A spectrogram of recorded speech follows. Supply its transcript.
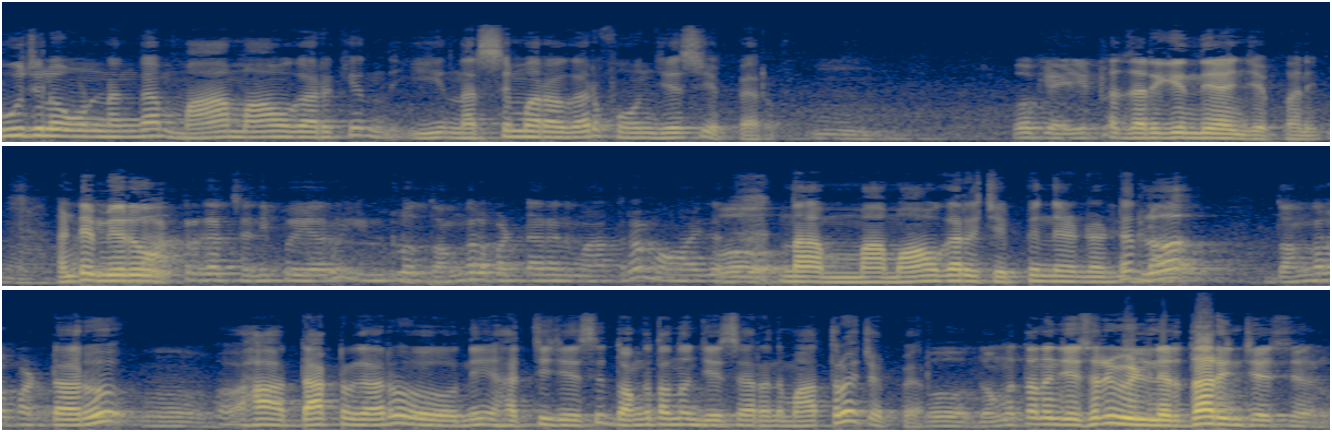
పూజలో ఉండగా మా మామగారికి ఈ నరసింహారావు గారు ఫోన్ చేసి చెప్పారు. ఓకే ఇట్లా జరిగింది అని చెప్పని. అంటే మీరు డాక్టర్ గారు చనిపోయారు ఇంట్లో దొంగలు పడ్డారని మాత్రం మామయ్య గారు- నా మా మామగారికి చెప్పింది ఏంటంటే దొంగలు పడ్డారు ఆ డాక్టర్ గారు ని హత్య చేసి దొంగతనం చేశారని మాత్రమే చెప్పారు. ఓ, దొంగతనం చేశారు వీళ్ళు నిర్ధారించేశారు.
